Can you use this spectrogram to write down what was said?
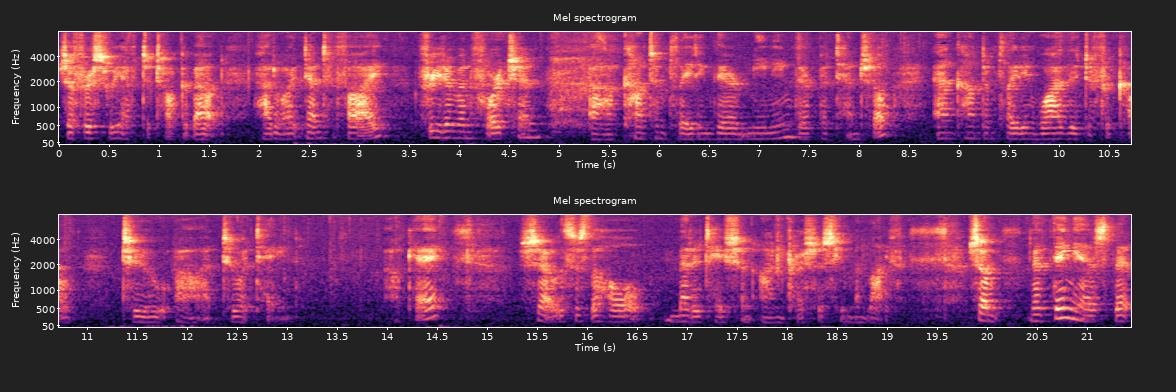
So, first we have to talk about how to identify freedom and fortune, uh, contemplating their meaning, their potential, and contemplating why they're difficult to, uh, to attain. Okay? So, this is the whole meditation on precious human life. So, the thing is that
